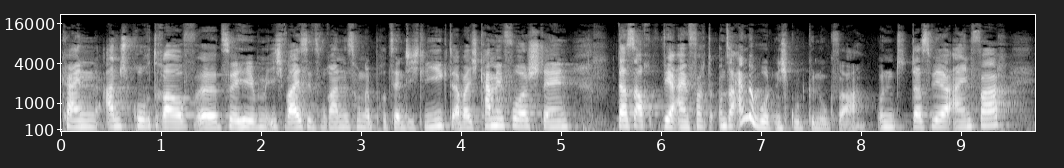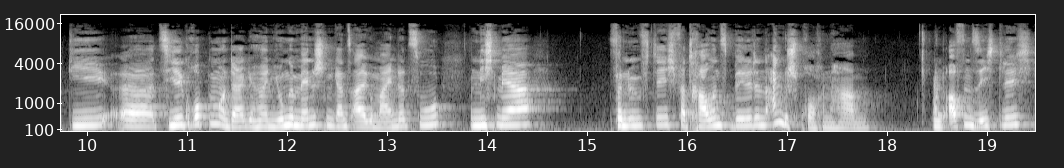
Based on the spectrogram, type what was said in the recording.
keinen Anspruch drauf äh, zu erheben, ich weiß jetzt, woran es hundertprozentig liegt, aber ich kann mir vorstellen, dass auch wir einfach unser Angebot nicht gut genug war. Und dass wir einfach die äh, Zielgruppen, und da gehören junge Menschen ganz allgemein dazu, nicht mehr vernünftig, vertrauensbildend angesprochen haben. Und offensichtlich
